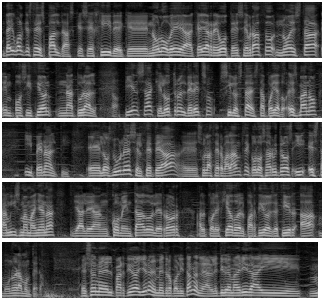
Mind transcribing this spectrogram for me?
da igual que esté de espaldas, que se gire, que no lo vea, que haya rebote, ese brazo no está en posición natural. Piensa que el otro, el derecho, sí lo está, está apoyado, es mano y penalti. Eh, los lunes el CTA eh, suele hacer balance con los árbitros y esta misma mañana ya le han comentado el error al colegiado del partido, es decir, a Munuera Montero. Eso en el partido de ayer en el Metropolitano, en el Atlético de Madrid, hay, mm,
